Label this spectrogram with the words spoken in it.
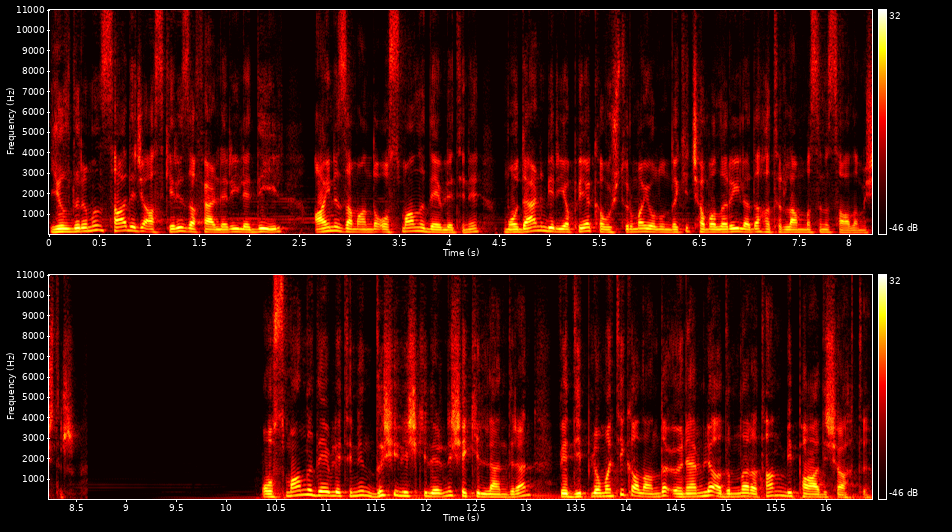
Yıldırım'ın sadece askeri zaferleriyle değil, aynı zamanda Osmanlı Devleti'ni modern bir yapıya kavuşturma yolundaki çabalarıyla da hatırlanmasını sağlamıştır. Osmanlı Devleti'nin dış ilişkilerini şekillendiren ve diplomatik alanda önemli adımlar atan bir padişahtı.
